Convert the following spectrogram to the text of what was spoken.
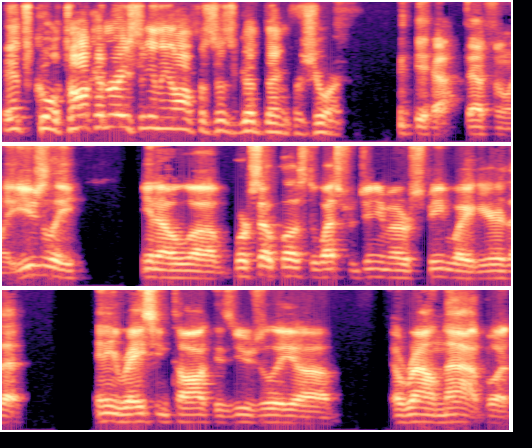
it's cool. Talking racing in the office is a good thing for sure. Yeah, definitely. Usually, you know, uh, we're so close to West Virginia Motor Speedway here that any racing talk is usually uh, around that. But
